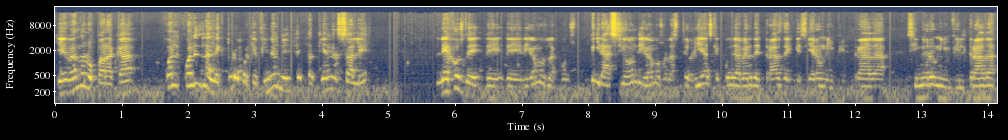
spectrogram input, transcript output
llevándolo para acá, ¿Cuál, es la lectura? Porque finalmente Tatiana sale lejos de, digamos, la conspiración, digamos, o las teorías que puede haber detrás de que si era una infiltrada, si no era una infiltrada.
